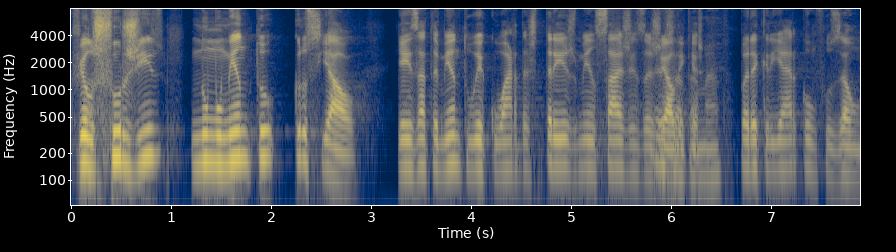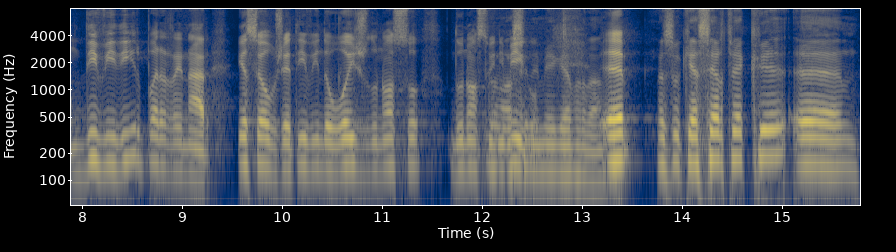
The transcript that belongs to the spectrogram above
que fez surgir num momento crucial que é exatamente o ecoar das três mensagens angélicas exatamente. para criar confusão, dividir para reinar. Esse é o objetivo ainda hoje do nosso, do nosso do inimigo. Nosso inimigo é verdade. É... Mas o que é certo é que uh,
